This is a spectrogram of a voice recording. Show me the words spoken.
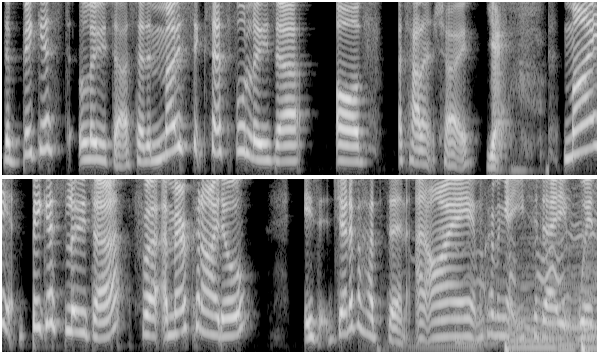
the biggest loser. So the most successful loser of a talent show. yes. My biggest loser for American Idol is Jennifer Hudson, and I am coming at you today with,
